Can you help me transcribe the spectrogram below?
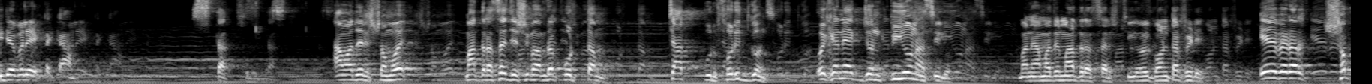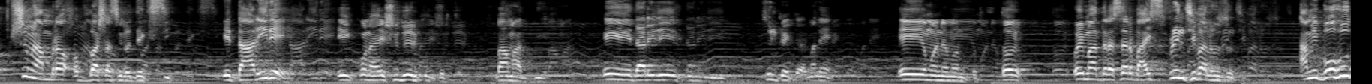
এটা বলে একটা কাম। আস্তাগফিরুল্লাহ। আমাদের সময় মাদ্রাসায় যে সময় আমরা পড়তাম, চাঁদপুর, ফরিদগঞ্জ, ওইখানে একজন পিয়ন আছিল। মানে আমাদের মাদ্রাসার ঘণ্টা ফেড়ে। এ বেড়ার সবসময় আমরা অভ্যাস আছিল দেখছি। এই দাড়িরে, এই কোনায় শুধু এরকম করতে, বাম হাত দিয়ে। এ দাড়িরে চুলকাইতে মানে এই মনে মন তো ওই মাদ্রাসার ভাইস প্রিন্সিপাল হুজুর, আমি বহুত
